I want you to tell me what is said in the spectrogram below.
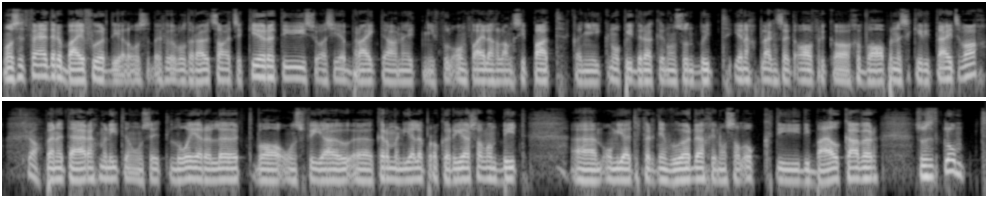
Maar ons het verdere byvoordele. Ons het byvoorbeeld roadside security, so as jy 'n breakdown het en jy voel onveilig langs die pad, kan jy die knoppie druk en ons ontbied enige plek in Suid-Afrika gewapende sekuriteitswag ja. binne 30 minute. Ons het lawyer alert waar ons vir jou 'n uh, kriminele prokureur sal ontbied um, om jou te verteenwoordig en ons sal ook die die bail cover. So ons het klomp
